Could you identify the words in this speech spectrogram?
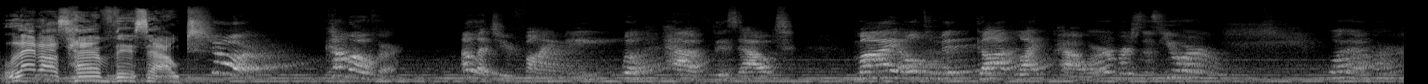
Let us have this out. Sure. Come over. I'll let you find me. We'll have this out. My ultimate godlike power versus your. whatever.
